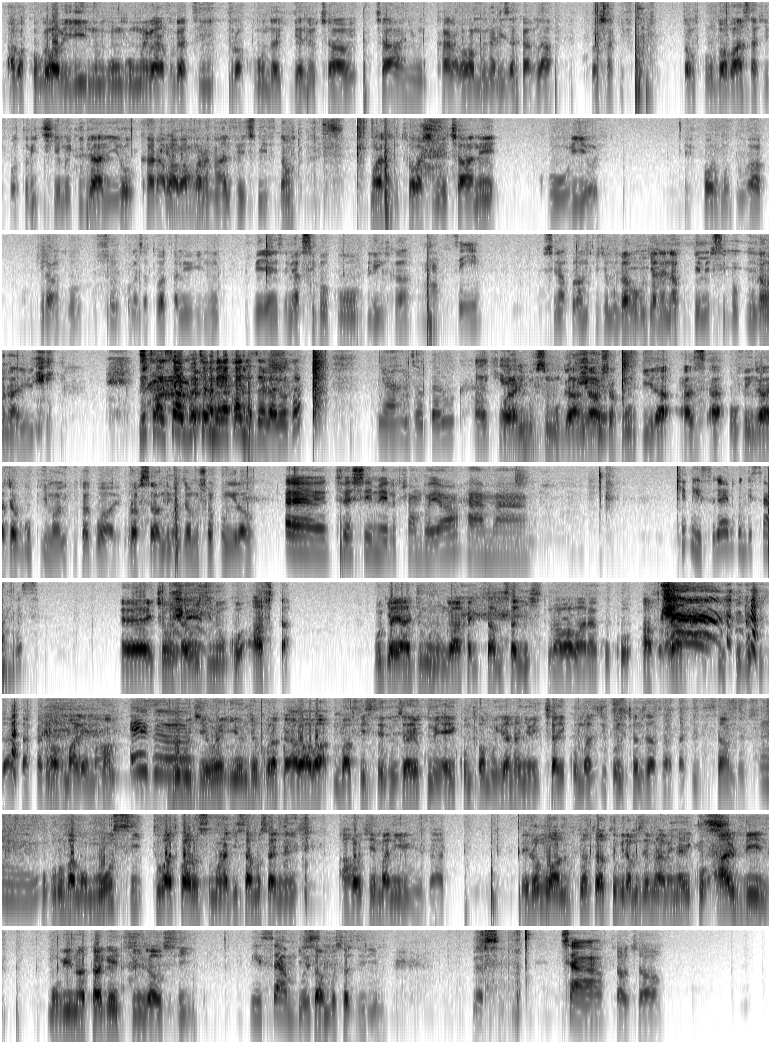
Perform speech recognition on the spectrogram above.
Abakobwa babiri n'umuhungu umwe baravuga ati turakunda ikiganiro cyawe cyanyu karababa. Hamwe na Liza Carla turashaka ifoto. Donc urumva basavye ifoto biciye mu kiganiro karababa. Pana nka Alvin Smith. Donc murakoze turabashimiye cyane kuri iyo effort muduha kugira ngo dushobore gukomeza tubatamo ibintu birenze. Merci beaucoup Linka. Merci. Sinakuramukije mugabo burya nari nakubwiye merci beaucoup. Mugabo ntari bitu nitwasaba gutumira kandi nzogaruka. Okay bora nimba ufise umuganga ushobora kumubwira uve ngaho aja gupima utagwaye. Urafise abandi majambo ushobora kongeraho? Eh, turashimiye le flamboyant hama kindi gisigaye ni kugisambusa Eh, ico mutabuzi ni uko after burya yaje umuntu ngaho akagisambusa nyinshi turababara kuko after ni twebwe tuzataka normalement. Nk'ubu jewe iyo nje gukora karababa mba mfise ntuza yo kumenya yuko mva muhira ntanyoye icayi ko mba nzi ko nca nzazataka izisambusa mugo urumva mu munsi tuba twarose umuntu agisambusa nyinshi. Aho je mba niriwe inzara. Rero mu bantu tuba turatumira muze muramenya yuko Alvin mu bintu atagetinga aussi isambusa zirimo. Merci. Ciao. Ciao ciao.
